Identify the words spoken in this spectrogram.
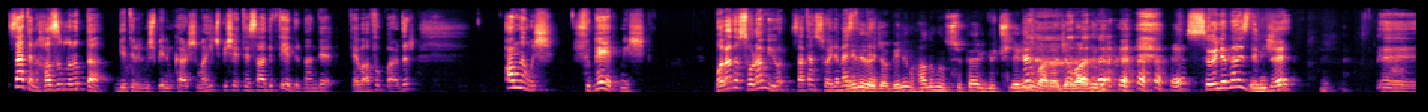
zaten hazırlanıp da getirilmiş benim karşıma. Hiçbir şey tesadüf değildir. Bende tevafuk vardır. Anlamış, şüphe etmiş. Bana da soramıyor. Zaten söylemez ne dedi de. acaba? Benim hanımın süper güçleri mi var acaba dedi. Söylemezdim Enişte. de. Ee,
